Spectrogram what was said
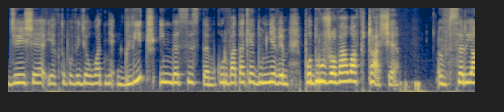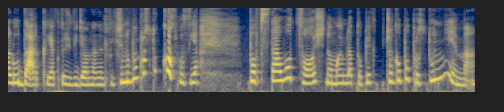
dzieje się, jak to powiedział ładnie, glitch in the system. Kurwa, tak jakbym, nie wiem, podróżowała w czasie w serialu Dark, jak ktoś widział na Netflixie. No po prostu kosmos. Ja powstało coś na moim laptopie, czego po prostu nie ma.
